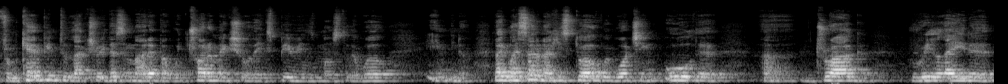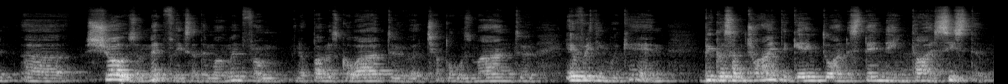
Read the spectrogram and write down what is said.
from camping to luxury it doesn't matter but we try to make sure they experience most of the world in you know like my son and I he's 12 we're watching all the uh, drug related uh, shows on Netflix at the moment from you know Pablo Escobar to uh, Chapo Guzman to everything we can because I'm trying to get him to understand the entire system.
